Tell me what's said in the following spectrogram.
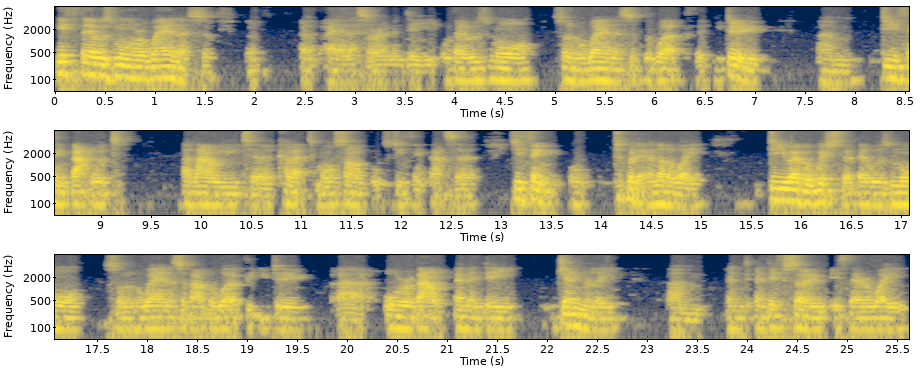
if there was more awareness of, of, of ALS or MND, or there was more sort of awareness of the work that you do, um, do you think that would allow you to collect more samples? Do you think that's a? Do you think, or to put it another way, do you ever wish that there was more sort of awareness about the work that you do, uh, or about MND generally? Um, and and if so, is there a way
